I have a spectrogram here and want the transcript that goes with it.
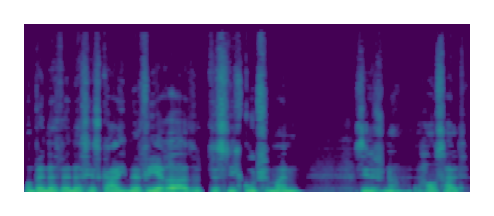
Und wenn das, wenn das jetzt gar nicht mehr wäre, also das ist nicht gut für meinen seelischen Haushalt.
